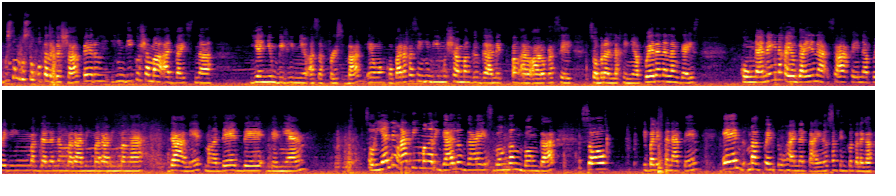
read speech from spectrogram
gustong gusto ko talaga siya, pero hindi ko siya ma-advise na yan yung bilhin nyo as a first bag. Ewan ko, para kasi hindi mo siya magagamit pang araw-araw kasi sobrang laki niya. Pwede na lang guys, kung nanay na kayo, gaya na sa akin na pwedeng magdala ng maraming maraming mga gamit, mga dede, ganyan. So, yan yung ating mga regalo guys, bonggang-bongga. So, ibalik na natin. And magkwentuhan na tayo. Sasin ko talaga,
